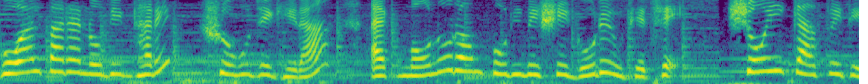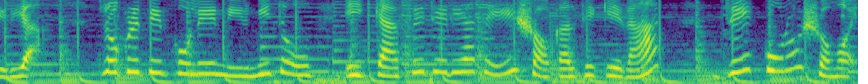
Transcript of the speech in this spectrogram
গোয়ালপাড়া নদীর ধারে সবুজে ঘেরা এক মনোরম পরিবেশে গড়ে উঠেছে সই ক্যাফেটেরিয়া। প্রকৃতির কোলে নির্মিত এই ক্যাফেটেরিয়াতে সকাল থেকে রাত যে কোনো সময়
